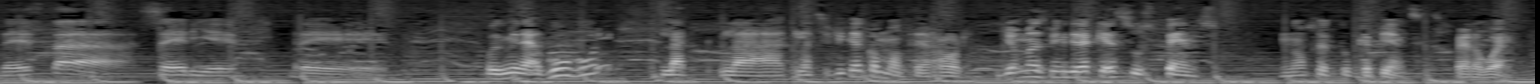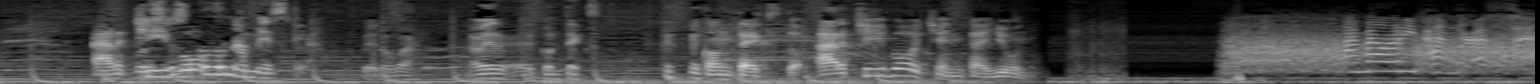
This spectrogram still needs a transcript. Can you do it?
de esta serie de... Pues mira, Google la, la clasifica como terror. Yo más bien diría que es suspenso. No sé tú qué piensas, pero bueno. Archivo. Pues es toda una mezcla, pero va. A ver, eh, contexto. contexto. Archivo 81. I'm Melody Pendris.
